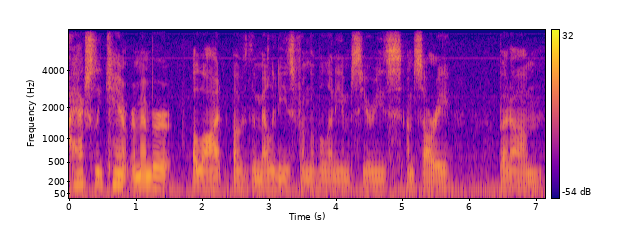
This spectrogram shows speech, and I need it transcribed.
I actually can't remember a lot of the melodies from the Millennium series. I'm sorry. But um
